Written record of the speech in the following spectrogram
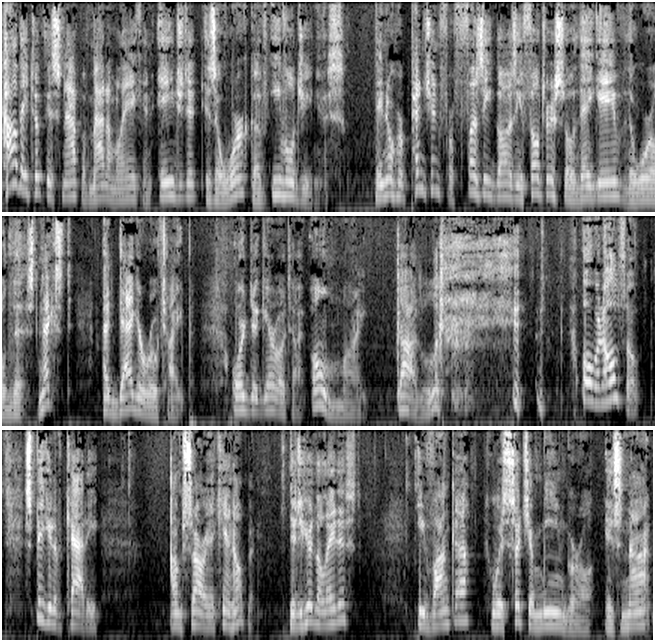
How they took this snap of Madam Lake and aged it is a work of evil genius. They know her penchant for fuzzy, gauzy filters, so they gave the world this. Next, a daguerreotype or daguerreotype. Oh my God, look. oh, and also, speaking of catty, I'm sorry, I can't help it. Did you hear the latest? Ivanka, who is such a mean girl, is not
